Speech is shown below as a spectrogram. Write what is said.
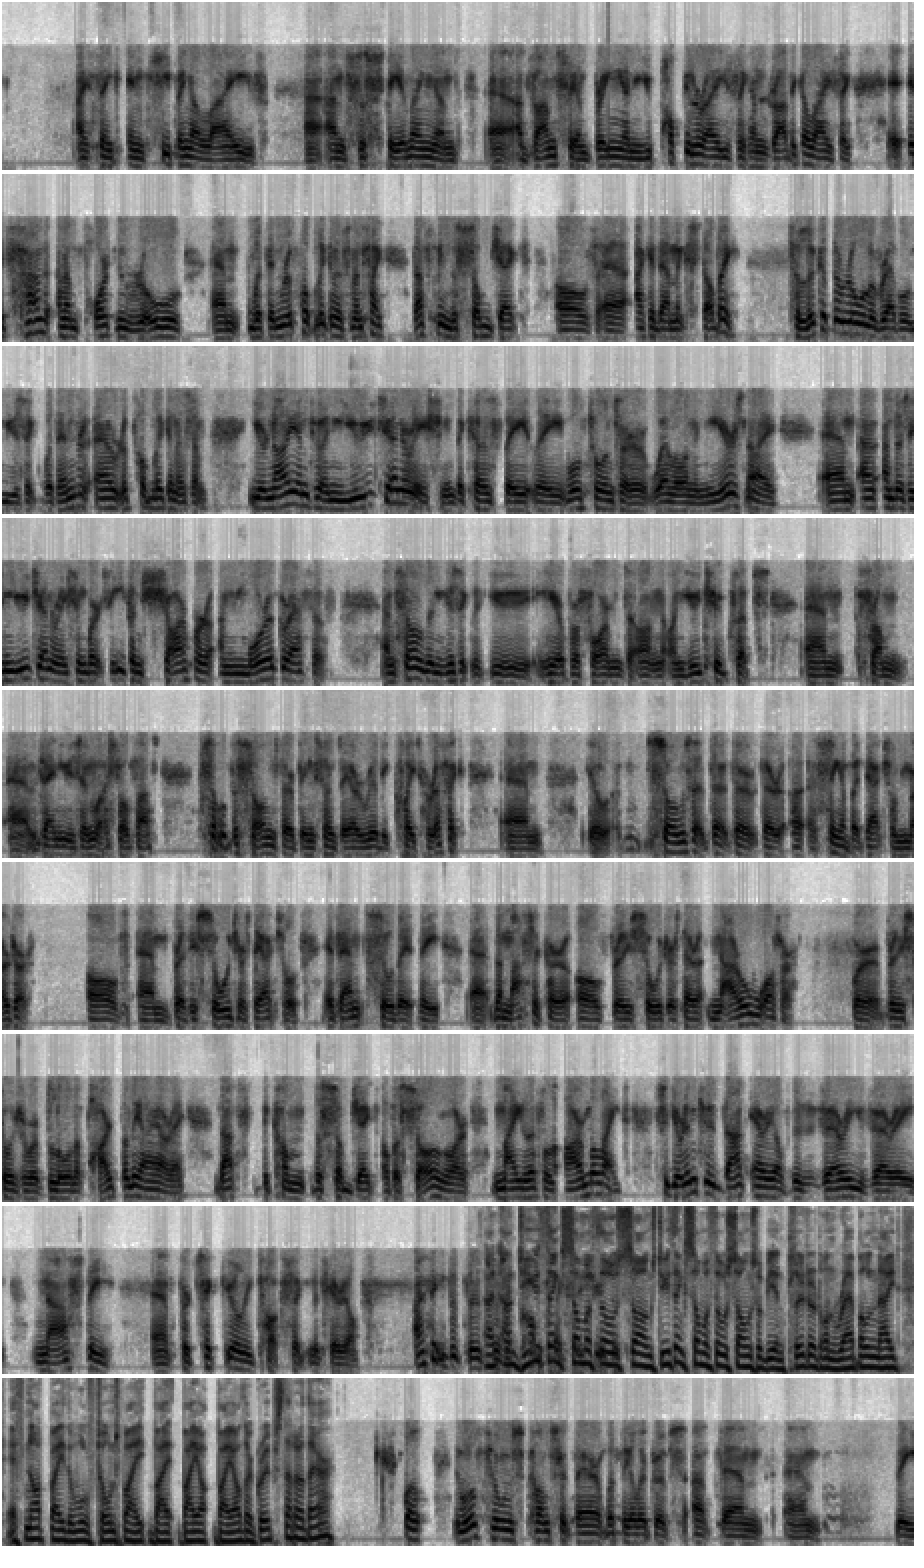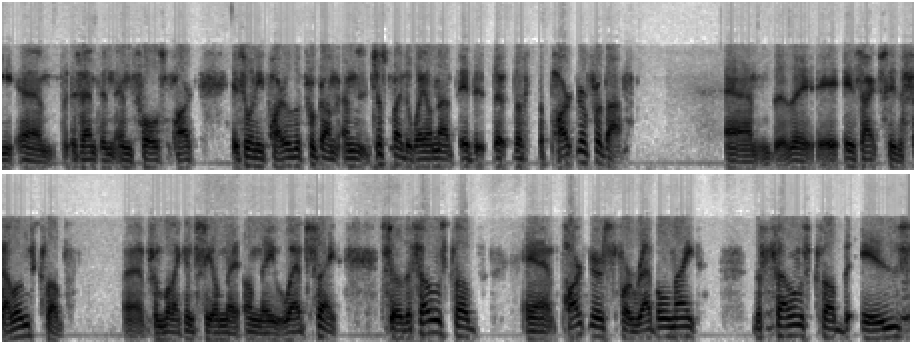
I think, in keeping alive uh, and sustaining and uh, advancing and bringing in new popularising and radicalising. It's had an important role um, within republicanism. In fact, that's been the subject of uh, academic study to look at the role of rebel music within uh, republicanism. You're now into a new generation because the, the Wolfe Tones are well on in years now. Um, and, and, there's a new generation where it's even sharper and more aggressive. And some of the music that you hear performed on, on YouTube clips um, from uh, venues in West Belfast, some of the songs that are being sung they are really quite horrific. Um, you know, songs that they're, they're, they're uh, singing about the actual murder of um, British soldiers, the actual event. So the the, uh, the massacre of British soldiers there at Narrow-Water, where British soldiers were blown apart by the IRA. That's become the subject of a song, or My Little Armalite. So you're into that area of the very, very nasty, uh, particularly toxic material. I think that there's, and, and do you think some of those songs? Do you think some of those songs would be included on Rebel Night, if not by the Wolfe Tones, by by by, by other groups that are there? Well, the Wolfe Tones concert there with the other groups at um, um, the um, event in, in, Falls Park is only part of the program. And just by the way, on that, it, the, the, the, partner for that um, the, is actually the Felons Club, uh, from what I can see on the on the website. So the Felons Club uh, partners for Rebel Night. The Felons Club is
